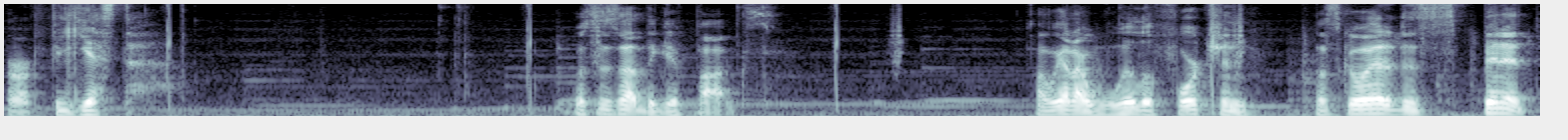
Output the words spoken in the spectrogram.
Or fiesta. What's inside the gift box? Oh, we got our Wheel of Fortune. Let's go ahead and spin it.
